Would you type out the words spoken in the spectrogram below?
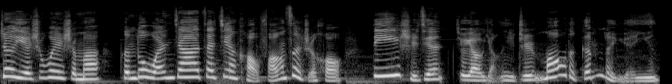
这也是为什么很多玩家在建好房子之后，第一时间就要养一只猫的根本原因。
